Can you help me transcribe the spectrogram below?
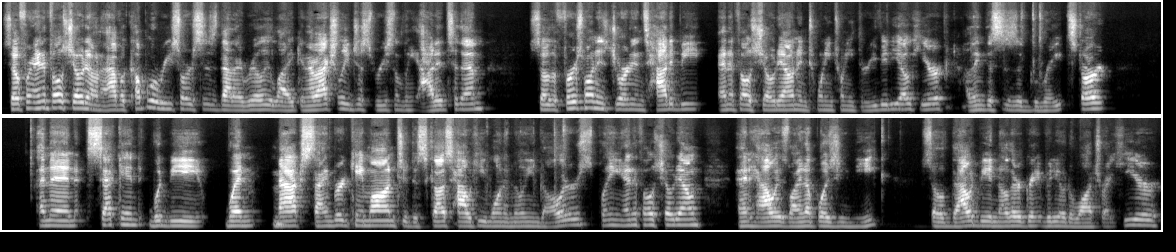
So for NFL Showdown, I have a couple of resources that I really like, and I've actually just recently added to them. So the first one is Jordan's How to Beat NFL Showdown in 2023 video here. I think this is a great start. And then second would be when Max Steinberg came on to discuss how he won a million dollars playing NFL Showdown and how his lineup was unique. So that would be another great video to watch right here.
